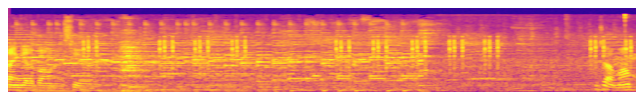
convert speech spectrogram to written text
I can get a bonus here. Good job, Mom.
